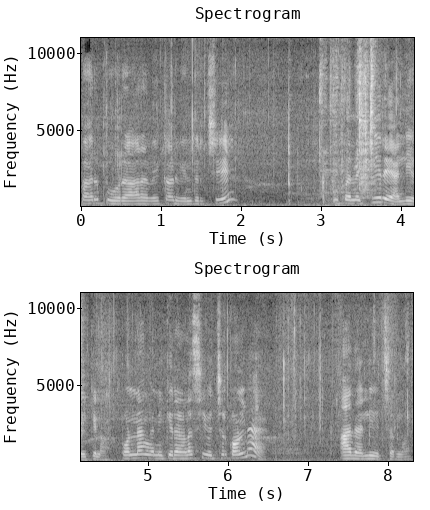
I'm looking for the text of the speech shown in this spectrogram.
பருப்பு ஒரு அரை வேக்காடு வெந்துருச்சு. இப்போ இந்த கீரையை அள்ளி வைக்கலாம். பொன்னாங்கண்ணி கீரை அலசி வச்சுருக்கோம்ல அதை அள்ளி வச்சிடலாம்.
